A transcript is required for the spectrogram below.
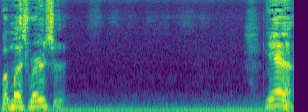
But much worse. Yeah.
